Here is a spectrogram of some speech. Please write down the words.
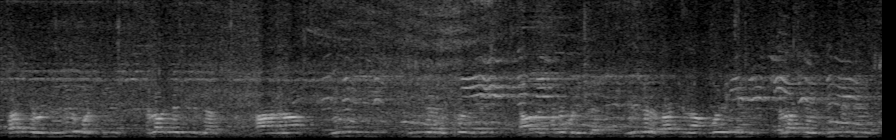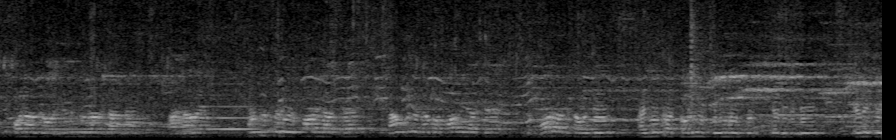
ஃபேக்டரியை வந்து விரிவுபடுத்தி எல்லாம் செஞ்சுருக்காங்க ஆனால் இன்னைக்கு இங்கே இப்போ வந்து யாரும் கடைபிடிக்கல இருக்கிற ஃபேக்டரிலாம் மூடிக்கு எல்லாத்தையும் விட்டுட்டு போனாங்க ஒரு இடத்துல தான் இருக்காங்க அதனால் பொதுத்துறையை பாதுகாக்க நம்மளை நம்ம பாதுகாக்க இந்த போராட்டத்தை வந்து கண்டிப்பாக தொடர்ந்து செய்யணும் என்று எனக்கு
